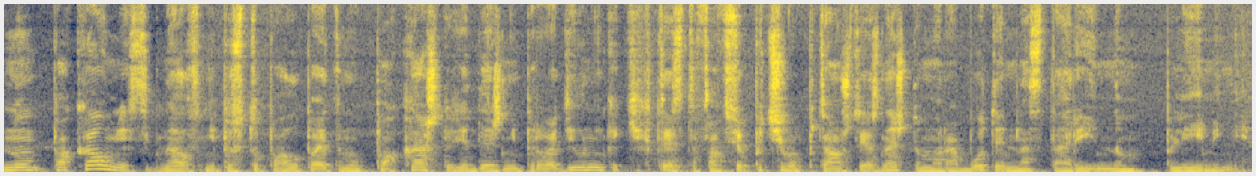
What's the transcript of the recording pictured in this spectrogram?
но пока у меня сигналов не поступало, поэтому пока что я даже не проводила никаких тестов. А все почему? Потому что я знаю, что мы работаем на старинном племени.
